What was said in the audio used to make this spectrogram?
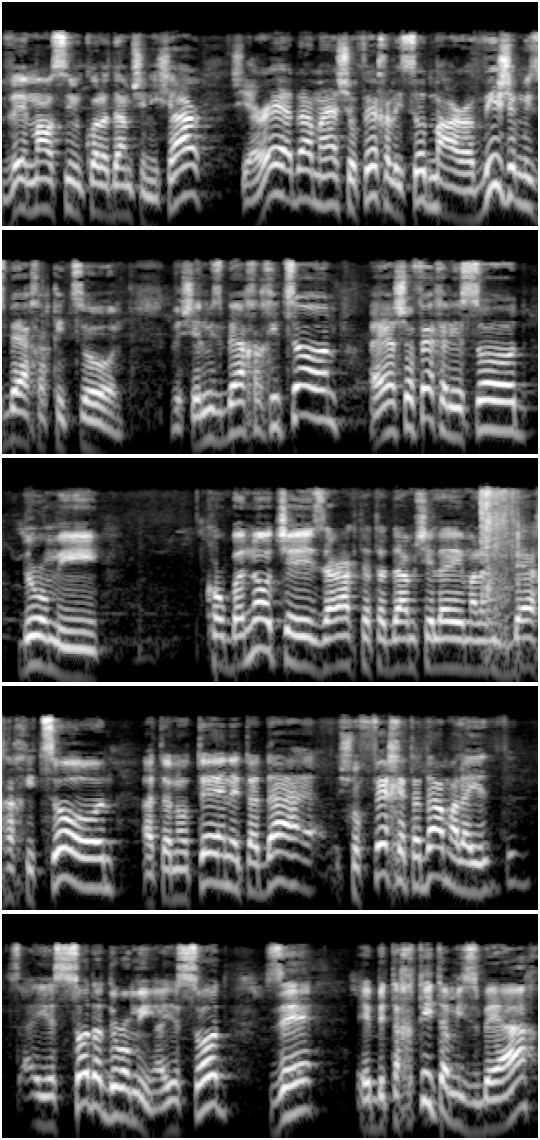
ומה עושים עם כל אדם שנשאר? שיערי אדם היה שופך על יסוד מערבי של מזבח החיצון, ושל מזבח החיצון היה שופך על יסוד דרומי. קורבנות שזרקת את הדם שלהם על המזבח החיצון, אתה נותן את הדם, שופך את הדם על היסוד הדרומי, היסוד זה אה, בתחתית המזבח,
